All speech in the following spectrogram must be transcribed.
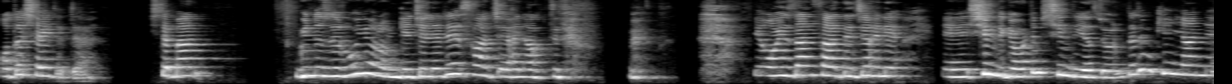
O da şey dedi işte ben gündüzleri uyuyorum geceleri sadece hani aktif Ya o yüzden sadece hani e, şimdi gördüm, şimdi yazıyorum. Dedim ki yani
